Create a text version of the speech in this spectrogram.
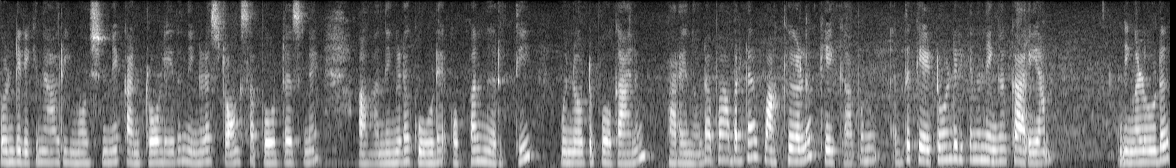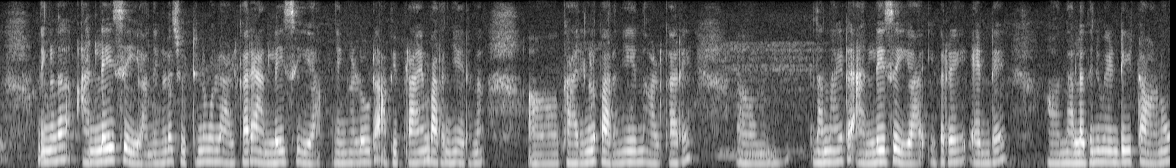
കൊണ്ടിരിക്കുന്ന ആ ഒരു ഇമോഷനെ കൺട്രോൾ ചെയ്ത് നിങ്ങളുടെ സ്ട്രോങ് സപ്പോർട്ടേഴ്സിനെ നിങ്ങളുടെ കൂടെ ഒപ്പം നിർത്തി മുന്നോട്ട് പോകാനും പറയുന്നുണ്ട്. അപ്പോൾ അവരുടെ വാക്കുകൾ കേൾക്കുക. അപ്പം ഇത് കേട്ടുകൊണ്ടിരിക്കുന്ന നിങ്ങൾക്കറിയാം. നിങ്ങളോട് നിങ്ങൾ അനലൈസ് ചെയ്യുക. നിങ്ങളുടെ ചുറ്റിനുമുള്ള ആൾക്കാരെ അനലൈസ് ചെയ്യുക. നിങ്ങളോട് അഭിപ്രായം പറഞ്ഞു തരുന്ന കാര്യങ്ങൾ പറഞ്ഞു തരുന്ന ആൾക്കാരെ നന്നായിട്ട് അനലൈസ് ചെയ്യുക. ഇവരെ എന്റെ നല്ലതിന് വേണ്ടിയിട്ടാണോ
